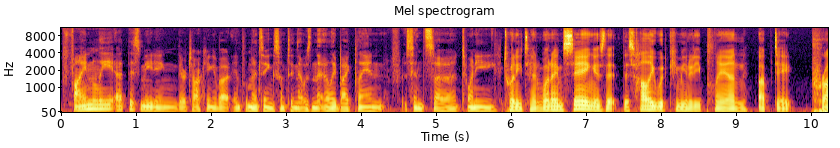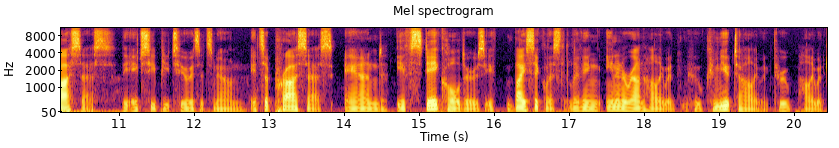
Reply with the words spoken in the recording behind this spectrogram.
finally at this meeting they're talking about implementing something that was in the LA bike plan f- since uh, 20? 2010. What I'm saying is that this Hollywood Community Plan update process, the HCP2 as it's known, it's a process. And if stakeholders, if bicyclists living in and around Hollywood who commute to Hollywood, through Hollywood,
